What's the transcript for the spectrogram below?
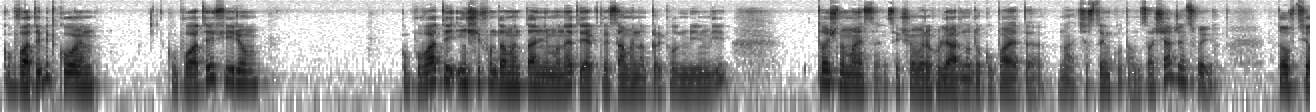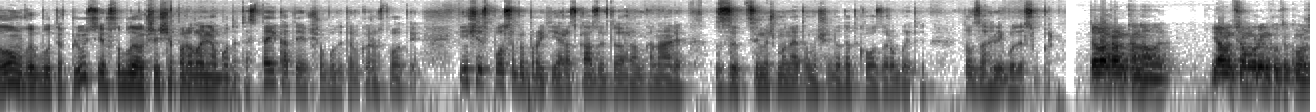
купувати біткоін, купувати ефіріум, купувати інші фундаментальні монети, як той самий, наприклад, BNB, точно має сенс. Якщо ви регулярно докупаєте на частинку там, заощаджень своїх, то в цілому ви будете в плюсі, особливо якщо ще паралельно будете стейкати, якщо будете використовувати інші способи, про які я розказую в телеграм-каналі, з цими ж монетами, щоб додатково заробити, то взагалі буде супер. Телеграм-канали. Я на цьому ринку також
